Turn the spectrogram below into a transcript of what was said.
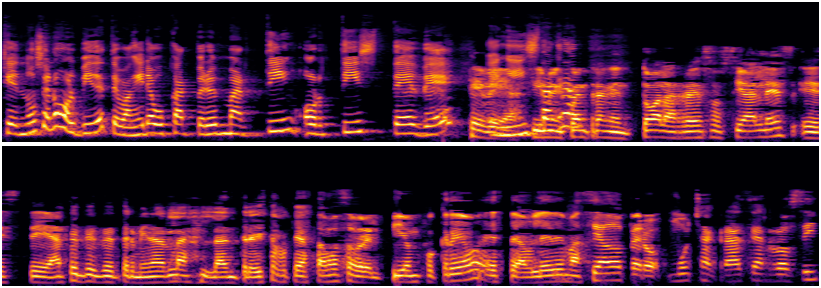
que no se nos olvide, te van a ir a buscar, pero es Martín Ortiz TV, TV en Instagram. me encuentran en todas las redes sociales. Este, antes de, terminar la, la, entrevista, porque ya estamos sobre el tiempo, creo, este, hablé demasiado, pero muchas gracias, Rosy.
